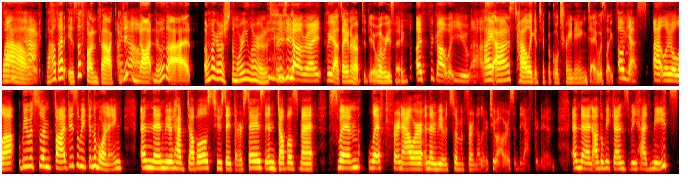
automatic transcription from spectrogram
Wow. Wow, that is a fun fact. I, I did know. not know that. Oh my gosh, the more you learn, it's crazy. yeah, right. But yes, I interrupted you. What were you saying? I forgot what you asked. I asked how like a typical training day was like. for Oh, yes. At Loyola, we would swim five days a week in the morning, and then we would have doubles Tuesday, Thursdays. And doubles meant swim, lift for an hour, and then we would swim for another two hours in the afternoon. And then on the weekends, we had meets.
